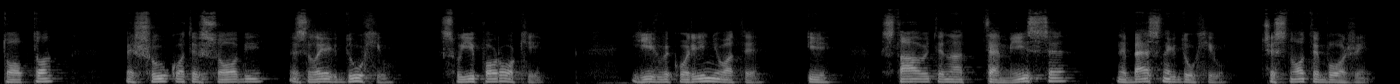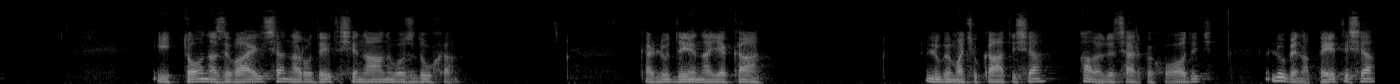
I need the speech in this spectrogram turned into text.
Тобто вишукувати в собі злих духів, свої пороки, їх викорінювати і ставити на те місце небесних духів, чесноти Божі. І то називається народитися наново з духа. Людина, яка любить матюкатися, але до церкви ходить, любить напитися,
